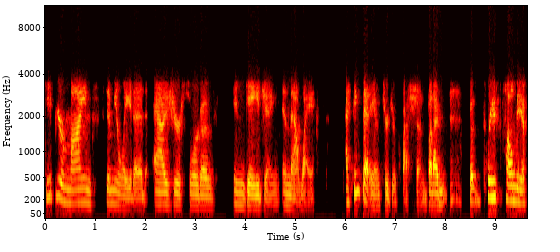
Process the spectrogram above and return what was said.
keep your mind stimulated as you're sort of engaging in that way. I think that answered your question, but I'm but please tell me if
